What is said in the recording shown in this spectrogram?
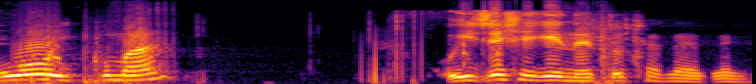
오, 있구만? 의제 세계는 또 찾아야 돼.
